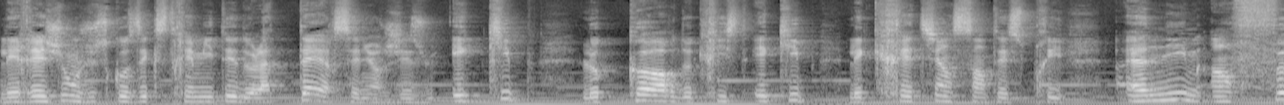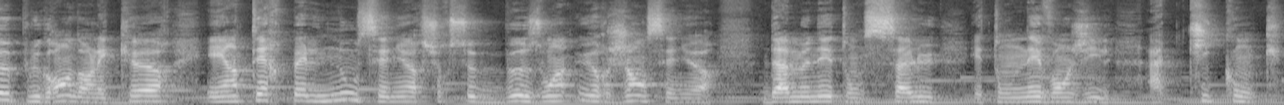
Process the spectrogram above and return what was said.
les régions jusqu'aux extrémités de la terre, Seigneur Jésus. Équipe le corps de Christ, équipe les chrétiens Saint-Esprit. Anime un feu plus grand dans les cœurs et interpelle-nous, Seigneur, sur ce besoin urgent, Seigneur, d'amener ton salut et ton évangile à quiconque,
